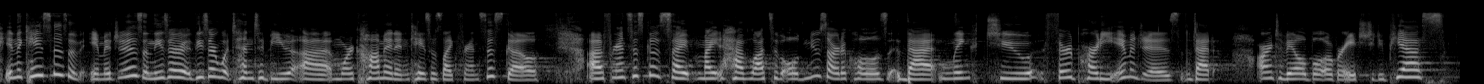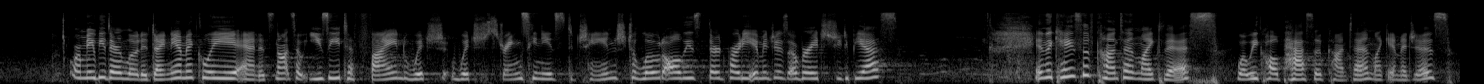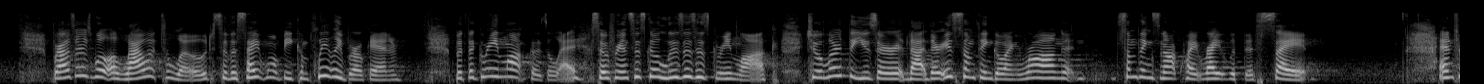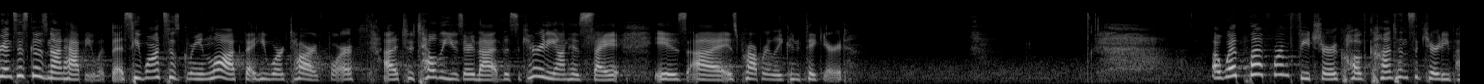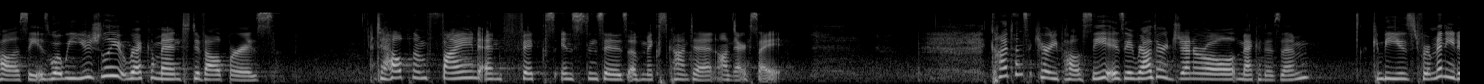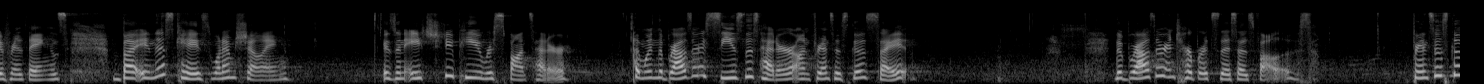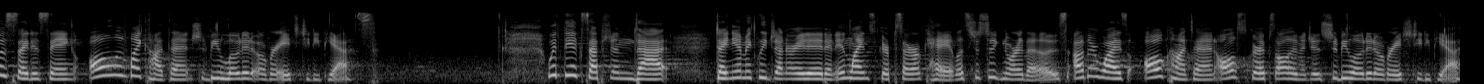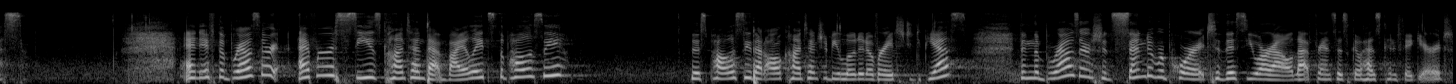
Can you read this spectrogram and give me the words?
In the cases of images, and these are, these are what tend to be uh, more common in cases like Francisco, uh, Francisco's site might have lots of old news articles that link to third-party images that aren't available over HTTPS, or maybe they're loaded dynamically, and it's not so easy to find which, which strings he needs to change to load all these third-party images over HTTPS. In the case of content like this, what we call passive content, like images, browsers will allow it to load, so the site won't be completely broken, but the green lock goes away. So Francisco loses his green lock to alert the user that there is something going wrong, something's not quite right with this site. And Francisco is not happy with this. He wants his green lock that he worked hard for uh, to tell the user that the security on his site is, uh, is properly configured. A web platform feature called Content Security Policy is what we usually recommend to developers to help them find and fix instances of mixed content on their site. Content security policy is a rather general mechanism can be used for many different things. But in this case, what I'm showing is an HTTP response header. And when the browser sees this header on Francisco's site, the browser interprets this as follows. Francisco's site is saying all of my content should be loaded over HTTPS. With the exception that dynamically generated and inline scripts are OK. Let's just ignore those. Otherwise, all content, all scripts, all images should be loaded over HTTPS. And if the browser ever sees content that violates the policy, this policy that all content should be loaded over HTTPS, then the browser should send a report to this URL that Francisco has configured.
